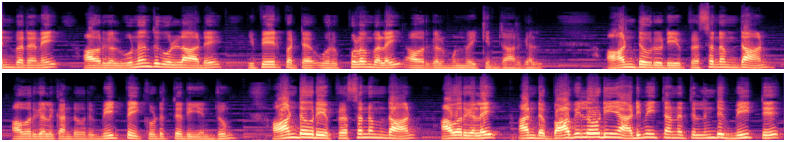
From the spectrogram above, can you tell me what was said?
என்பதனை அவர்கள் உணர்ந்து கொள்ளாது இப்பேற்பட்ட ஒரு புலம்பலை அவர்கள் முன்வைக்கின்றார்கள். ஆண்டவருடைய பிரசனம்தான் அவர்களுக்கு அந்த ஒரு மீட்பை கொடுத்தது என்றும் ஆண்டவருடைய பிரசனம்தான் அவர்களை அந்த பாபிலோடிய அடிமைத்தனத்திலிருந்து மீட்டு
